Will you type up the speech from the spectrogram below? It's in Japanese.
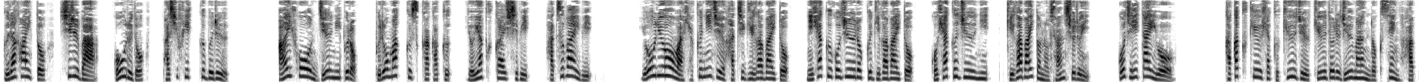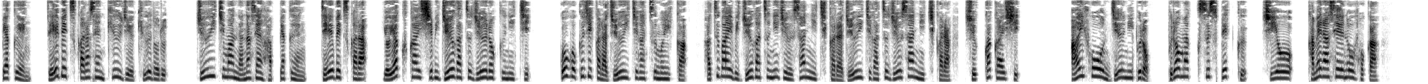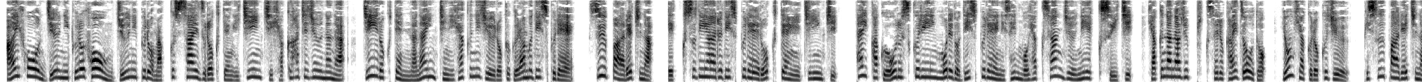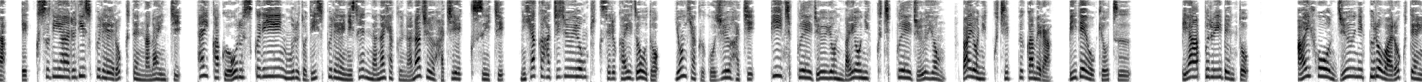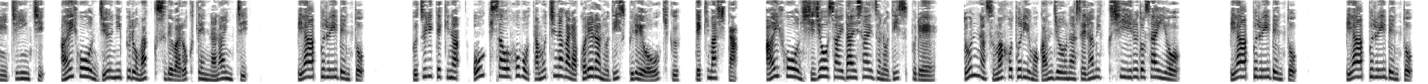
グラファイト、シルバー、ゴールド、パシフィックブルー。iPhone 12 Pro、プロマックス価格、予約開始日、発売日、容量は 128GB、256GB、512GB の3種類。5G 対応。価格999ドル10万6800円。税別から1099ドル。11万7800円。税別から予約開始日10月16日。午後9時から11月6日。発売日10月23日から11月13日から出荷開始。iPhone 12 Pro、Pro Max スペック、使用、カメラ性能ほか、iPhone 12 Pro Phone 12 Pro Max サイズ6.1インチ 187G6.7 インチ 226g ディスプレイ、スーパーレチナ、XDR ディスプレイ6.1インチ、対角オールスクリーンウォルドディスプレイ 2532X1、170ピクセル解像度、460、ピスーパーレチナ、XDR ディスプレイ6.7インチ、対角オールスクリーンウォルドディスプレイ 2778X1、284ピクセル解像度、458、P チップ A14 バイオニックチップ A14、バイオニックチップカメラ、ビデオ共通。ビアープルイベント。iPhone 12 Pro は6.1インチ、iPhone 12 Pro Max では6.7インチ。ビアープルイベント。物理的な大きさをほぼ保ちながらこれらのディスプレイを大きくできました。iPhone 史上最大サイズのディスプレイ。どんなスマホトリも頑丈なセラミックシールド採用。ビアープルイベント。ビアープルイベント。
